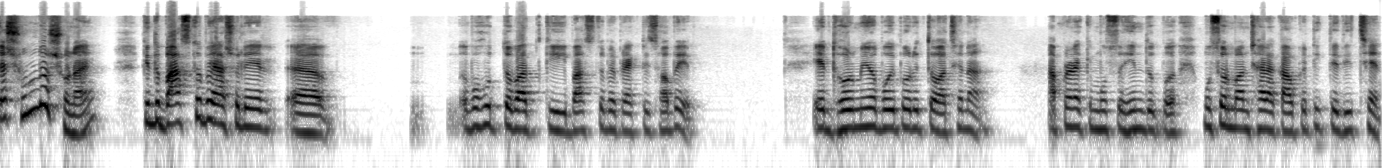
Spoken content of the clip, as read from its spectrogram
যা সুন্দর শোনায় কিন্তু বাস্তবে আসলে বহুত্ববাদ কি বাস্তবে প্র্যাকটিস হবে? এর ধর্মীয় বৈপরীত্য আছে না? আপনারা কি মুস হিন্দু মুসলমান ছাড়া কাউকে টিকতে দিচ্ছেন?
